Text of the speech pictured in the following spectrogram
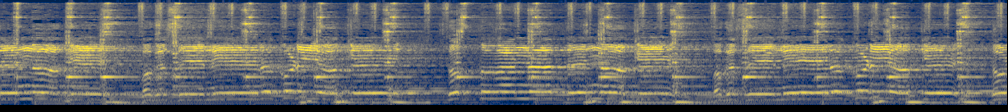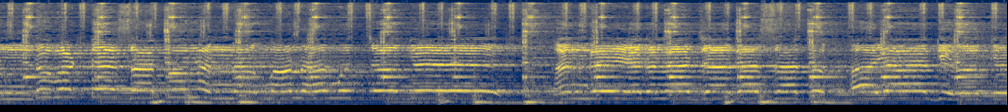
ತಿನ್ನೋಕೆ, ಬೊಗಸೆ ನೀರು ಕುಡಿಯೋಕೆ, ತುತ್ತು ಅನ್ನ ತಿನ್ನೋಕೆ ನೀರು ದುಂಡು ಬಟ್ಟೆ ಸಾಕು ನನ್ನ ಮನ ಮುಚ್ಚೋಕೆ. ಅಂಗೈಯಗಲ ಜಾಗ ಸಾಕು ಆಯಾಗಿರೋಕೆ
